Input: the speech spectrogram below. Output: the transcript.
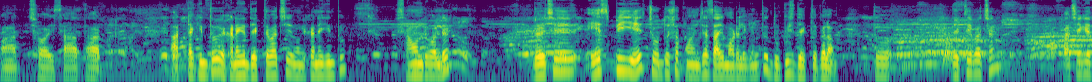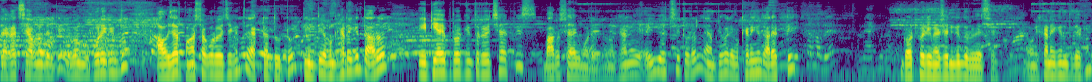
পাঁচ, ছয়, সাত, আট। আটটা কিন্তু এখানে কিন্তু দেখতে পাচ্ছি এবং এখানে কিন্তু সাউন্ড ওয়ার্ল্ডের রয়েছে এসপিএ চোদ্দোশো পঞ্চাশ আই মডেলে কিন্তু দু পিস দেখতে পেলাম। তো দেখতেই পাচ্ছেন কাছে গিয়ে দেখাচ্ছি আপনাদেরকে এবং উপরে কিন্তু আওয়াজার পাঁচশো করে রয়েছে কিন্তু, একটা, দুটো, তিনটে এবং এখানে কিন্তু আরও এটিআই প্রো কিন্তু রয়েছে এক পিস বারোশো এক মডেল এবং এখানে এই হচ্ছে টোটাল অ্যাম্পলিফায়ার এবং এখানে কিন্তু আরেকটি ডট পেরি মেশিন কিন্তু রয়েছে এবং এখানে কিন্তু দেখুন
